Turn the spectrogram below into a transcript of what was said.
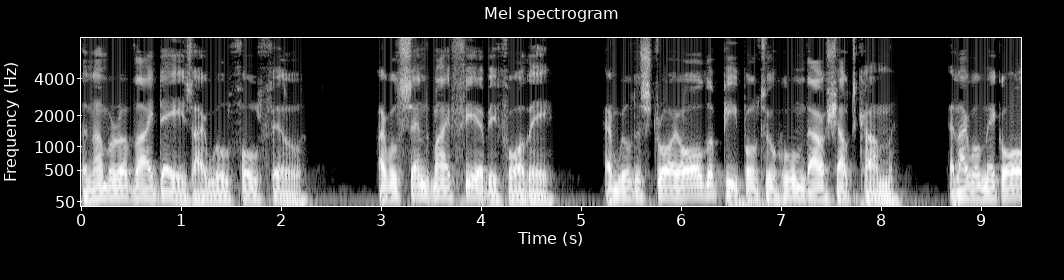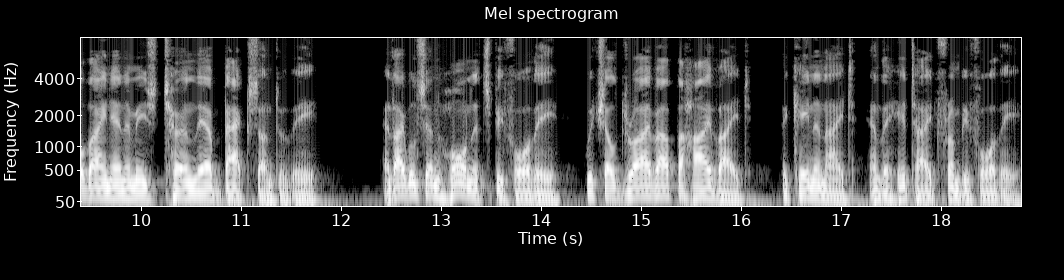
The number of thy days I will fulfill. I will send my fear before thee, and will destroy all the people to whom thou shalt come, and I will make all thine enemies turn their backs unto thee. And I will send hornets before thee, which shall drive out the Hivite, the Canaanite, and the Hittite from before thee.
